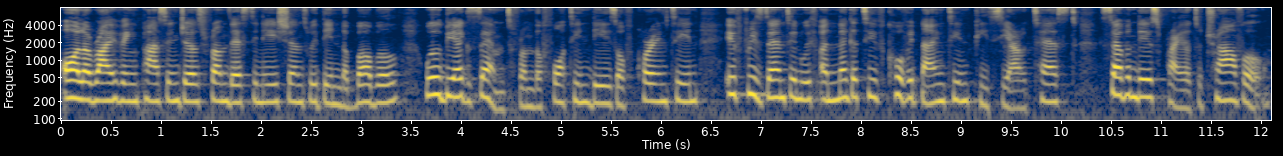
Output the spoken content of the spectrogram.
All arriving passengers from destinations within the bubble will be exempt from the 14 days of quarantine if presenting with a negative COVID-19 PCR test seven days prior to travel.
